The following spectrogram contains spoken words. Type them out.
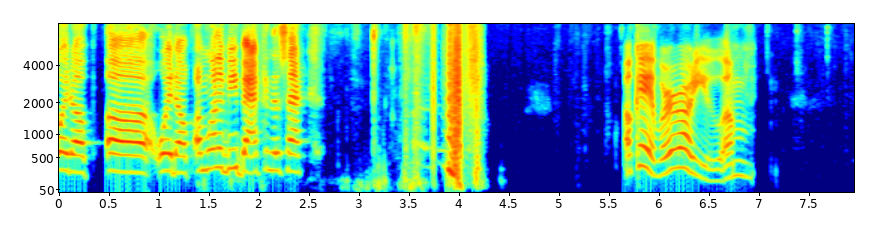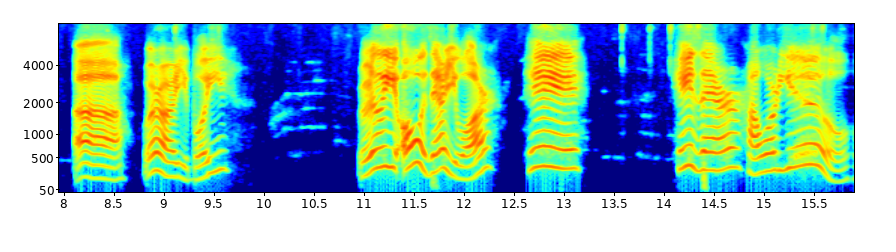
Wait up. Uh, wait up. I'm gonna be back in a sec. Okay, where are you? Um, uh, where are you, boy? Really? Oh, there you are. Hey, hey there. How are you?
